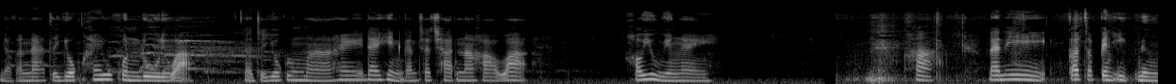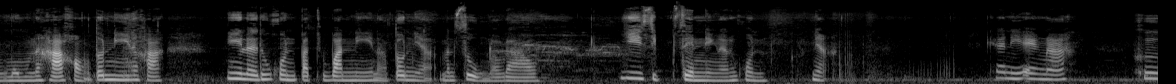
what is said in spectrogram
เดี๋ยวกันดาจะยกให้ทุกคนดูดีกว่าเดี๋ยวจะยกลงมาให้ได้เห็นกันชัดๆนะคะว่าเขาอยู่ยังไง ค่ะ และนี่ก็จะเป็นอีกหนึ่งมุมนะคะของต้นนี้นะคะ นี่เลยทุกคนปัจจุบันนี้นะต้นเนี่ยมันสูงราวๆยี่สิบเซนเองนะทุกคน เนี่ย แค่นี้เองนะ คือ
